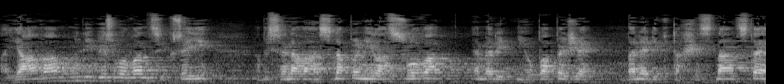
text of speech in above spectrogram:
A já vám, milí věřmovanci, přeji, aby se na vás naplnila slova emeritního papeže Benedikta XVI.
